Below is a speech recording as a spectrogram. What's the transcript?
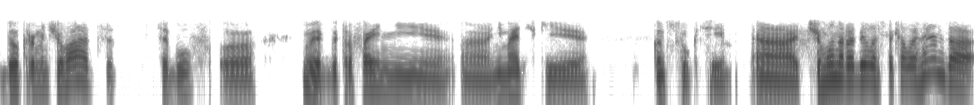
до Кременчуга це, це був ну, якби трофейні німецькі конструкції. Е, Чому народилась така легенда?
